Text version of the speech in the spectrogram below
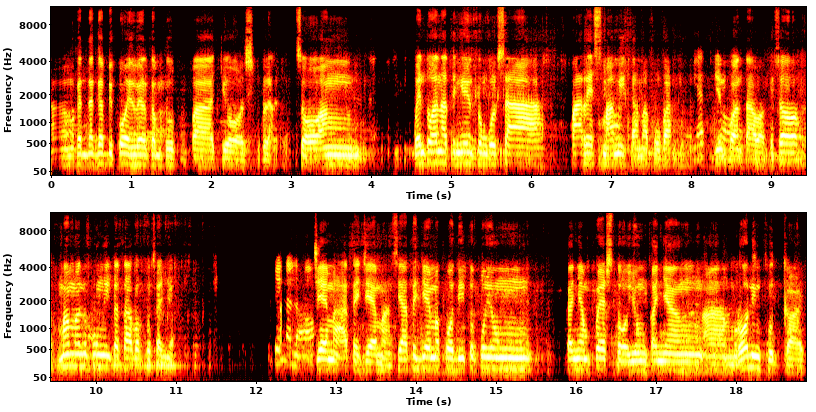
Ah, magandang gabi po and welcome to Pa Diyos Vlog. So, ang kwentuhan natin ngayon tungkol sa Pares Mami, tama po ba? Yes Yun po ang tawag. So, ma'am, ano pong itatawag ko sa inyo? Gemma, Ate Gemma. Si Ate Gemma po, dito po yung kanyang pwesto, yung kanyang um, rolling food cart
